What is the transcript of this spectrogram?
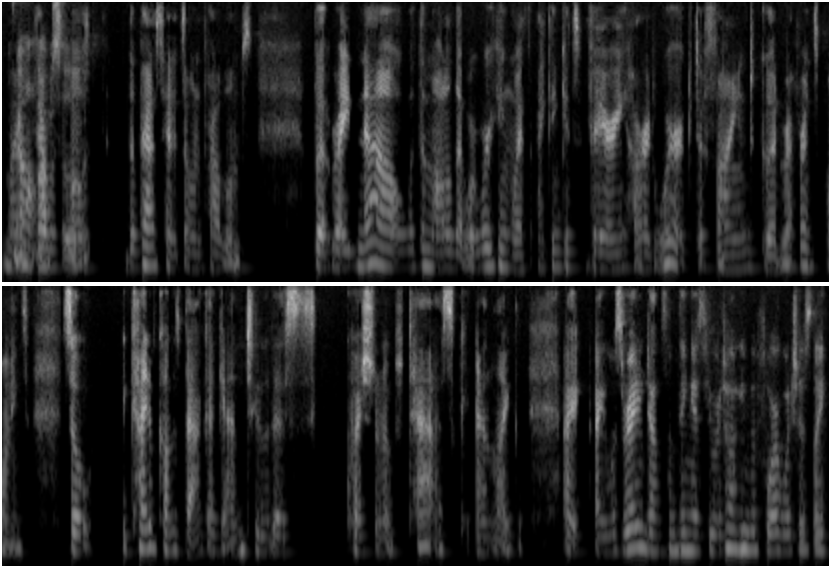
my, No, absolutely. both the past had its own problems. But right now with the model that we're working with i think it's very hard work to find good reference points. So it kind of comes back again to this question of task and like i i was writing down something as you were talking before which is like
